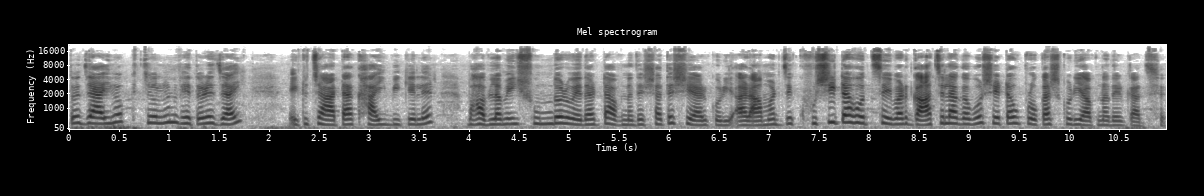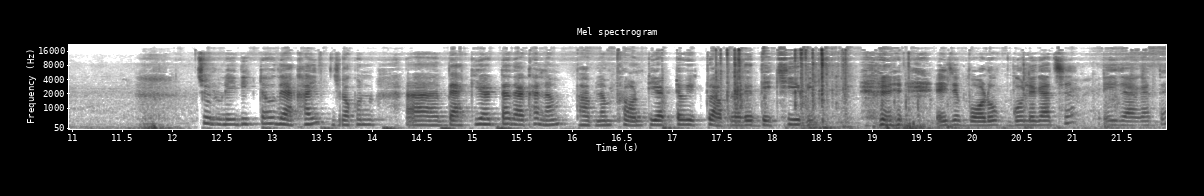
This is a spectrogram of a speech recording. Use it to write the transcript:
তো যাই হোক, চলুন ভেতরে যাই। একটু চাটা খাই বিকেলের। ভাবলাম এই সুন্দর ওয়েদারটা আপনাদের সাথে শেয়ার করি। আর আমার যে খুশিটা হচ্ছে, এবার গাছ লাগাবো, সেটাও প্রকাশ করি আপনাদের কাছে। চলুন এই দিকটাও দেখাই। যখন ব্যাক ব্যাকইয়ার্ডটা দেখালাম, ভাবলাম ফ্রন্ট ইয়ারটাও একটু আপনাদের দেখিয়ে দিই। এই যে বরফ গলে গেছে এই জায়গাতে।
